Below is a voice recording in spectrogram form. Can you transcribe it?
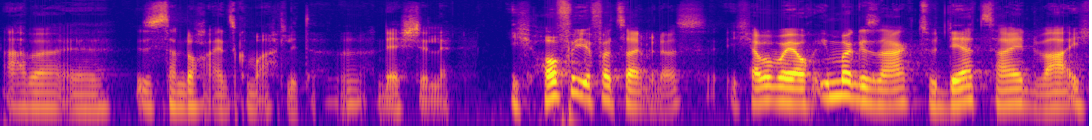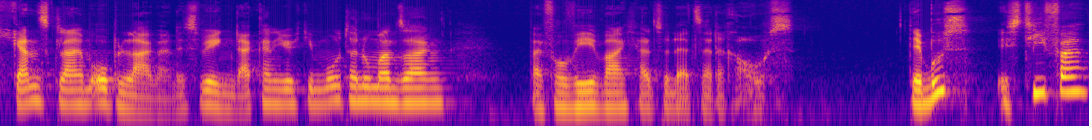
aber äh, es ist dann doch 1,8 Liter ne, an der Stelle. Ich hoffe, ihr verzeiht mir das. Ich habe aber ja auch immer gesagt, zu der Zeit war ich ganz klar im Opel-Lager. Deswegen, da kann ich euch die Motornummern sagen. Bei VW war ich halt zu der Zeit raus. Der Bus ist tiefer.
